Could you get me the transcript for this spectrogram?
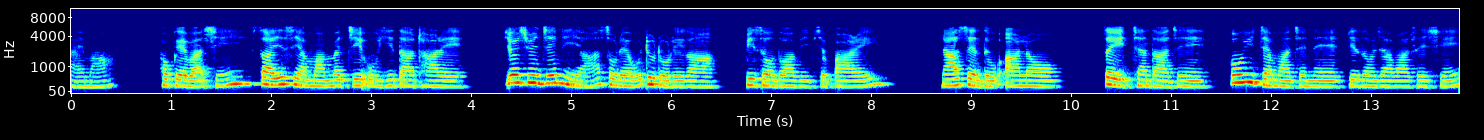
နိုင်ပါဟုတ်ကဲ့ပါရှင်စာရေးဆရာမမတ်ကြီးဦးရေးသားထားတဲ့ပျော်ရွှင်ခြင်းနေရာဆိုတဲ့ဝတ္ထုတိုလေးကပြီးဆုံးသွားပြီဖြစ်ပါတယ်နားဆင်သူအားလုံးစိတ်ချမ်းသာခြင်းကိုယ်ဤကျမ်းမာခြင်းနဲ့ပြည့်စုံကြပါစေရှင်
